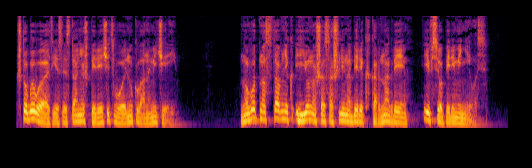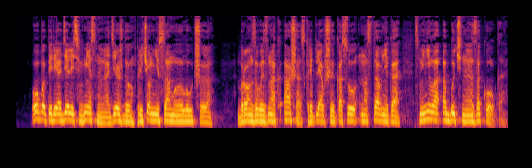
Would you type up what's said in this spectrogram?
что бывает, если станешь перечить воину клана мечей. Но вот наставник и юноша сошли на берег Карнагрии, и все переменилось. Оба переоделись в местную одежду, причем не самую лучшую. Бронзовый знак Аша, скреплявший косу наставника, сменила обычная заколка.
